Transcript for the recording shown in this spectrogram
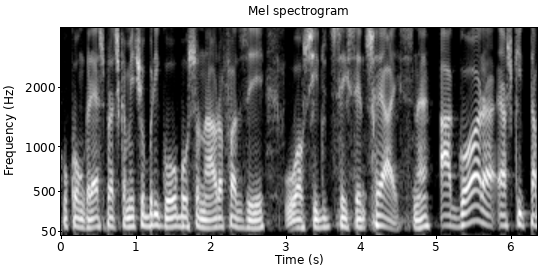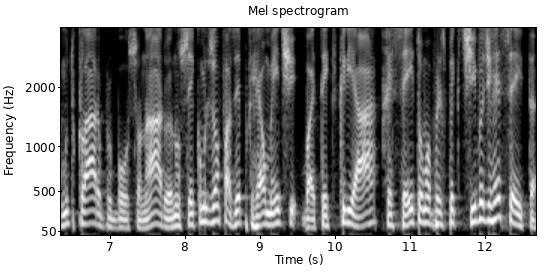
o Congresso, praticamente obrigou o Bolsonaro a fazer o auxílio de 600 reais, né? Agora, acho que está muito claro para o Bolsonaro, eu não sei como eles vão fazer, porque realmente vai ter que criar receita uma perspectiva de receita,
